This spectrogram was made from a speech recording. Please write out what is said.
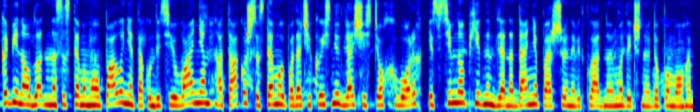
Кабіна обладнана системами опалення та кондиціювання, а також системою подачі кисню для шістьох хворих із всім необхідним для надання першої невідкладної медичної допомоги.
